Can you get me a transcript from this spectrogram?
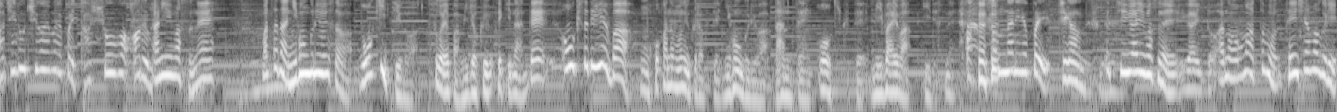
味の違いもやっぱり多少はある。ありますねまあ、ただ日本栗の良さは大きいっていうのはすごいやっぱ魅力的なんで大きさで言えばもう他のものに比べて日本栗は断然大きくて見栄えはいいですね。そんなにやっぱり違うんですね。違いますね意外と。あのまあ多分天使山栗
